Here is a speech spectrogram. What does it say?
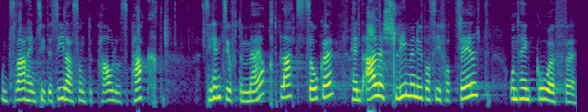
Und zwar haben sie den Silas und den Paulus gepackt. Sie haben sie auf den Marktplatz gezogen, haben alles Schlimme über sie erzählt und haben gerufen,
